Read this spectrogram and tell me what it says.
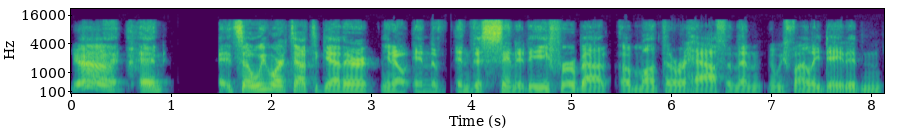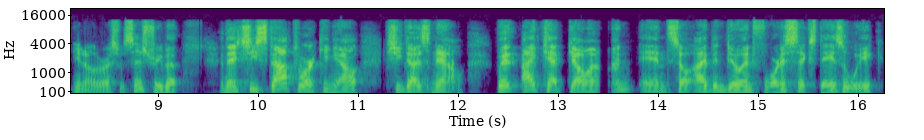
Yeah. and, and so we worked out together you know in the in vicinity for about a month and a half and then we finally dated and you know the rest was history but then she stopped working out she does now but i kept going and so i've been doing four to six days a week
